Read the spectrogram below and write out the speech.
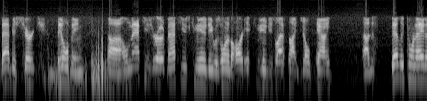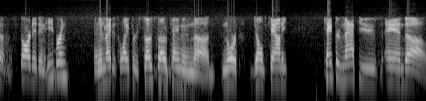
Baptist Church building uh, on Matthews Road. Matthews community was one of the hard hit communities last night in Jones County. Uh, this deadly tornado started in Hebron and then made its way through Soso, came in uh, North Jones County, came through Matthews, and uh,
